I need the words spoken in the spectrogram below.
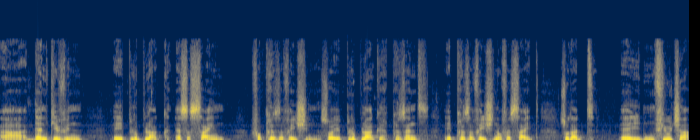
are then given a blue plaque as a sign for preservation. So a blue plaque represents a preservation of a site so that uh, in future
